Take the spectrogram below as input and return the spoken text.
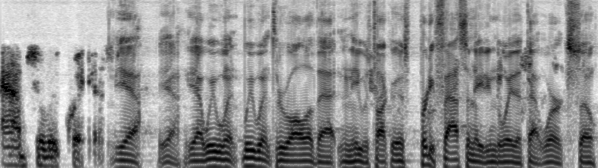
absolute quickest. Yeah, yeah, yeah. We went we went through all of that, and he was talking. It was pretty fascinating the way that that works. So,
